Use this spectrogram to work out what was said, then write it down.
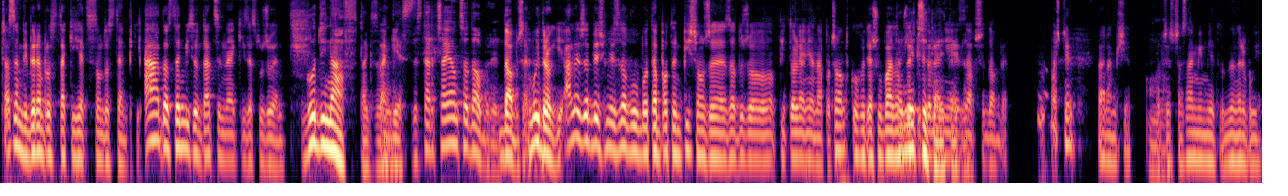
czasem wybieram po prostu takich, jacy są dostępni. A dostępni są tacy, na jakich zasłużyłem. Good enough, tak zwany. Tak jest. Wystarczająco dobry. Dobrze, mój drogi, ale żebyśmy znowu, bo tam potem piszą, że za dużo pitolenia na początku, chociaż uważam, że pitolenie jest zawsze dobre. No właśnie staram się, No. chociaż czasami mnie to denerwuje.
